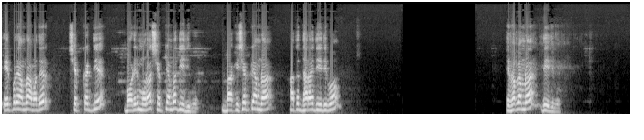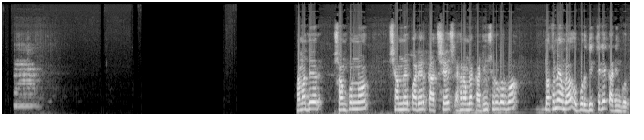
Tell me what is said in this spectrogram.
এরপরে আমরা আমাদের শেপ কাট দিয়ে বডির মোড়া শেপটি আমরা দিয়ে দিব। বাকি শেপটি আমরা হাতের ধারায় দিয়ে দিব। এভাবে আমরা দিয়ে দিব। আমাদের সম্পূর্ণ সামনের পার্টের কাজ শেষ। এখন আমরা কাটিং শুরু করব। প্রথমে আমরা উপর দিক থেকে কাটিং করব।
